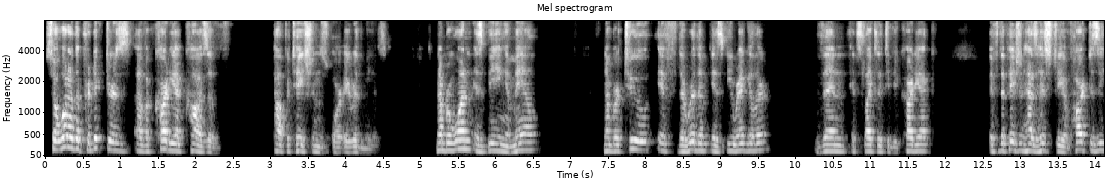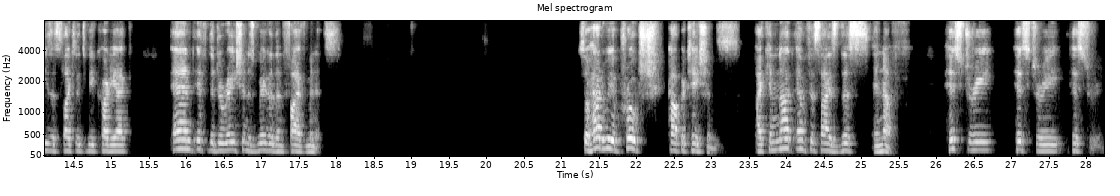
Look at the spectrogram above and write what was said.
So what are the predictors of a cardiac cause of palpitations or arrhythmias? Number one is being a male. Number two, if the rhythm is irregular, then it's likely to be cardiac. If the patient has a history of heart disease, it's likely to be cardiac. And if the duration is greater than five minutes. So how do we approach palpitations? I cannot emphasize this enough. History, history, history.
